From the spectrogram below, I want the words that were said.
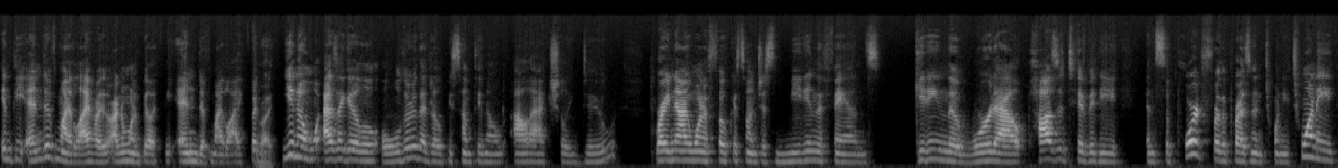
in the end of my life, I, I don't want to be like the end of my life, but Right. you know, as I get a little older, that it'll be something I'll, I'll actually do. Right now, I want to focus on just meeting the fans, getting the word out, positivity and support for the president in 2020, and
